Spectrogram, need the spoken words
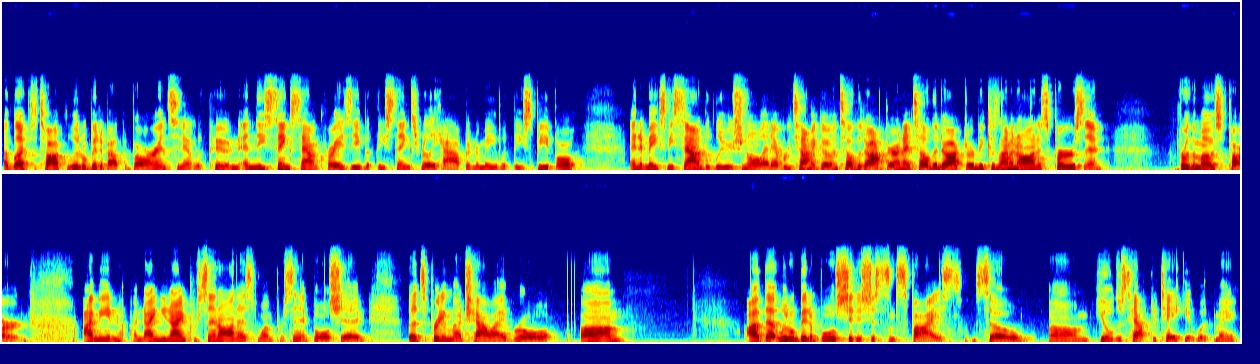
I'd like to talk a little bit about the bar incident with Putin. And these things sound crazy, but these things really happen to me with these people. And it makes me sound delusional. And every time I go and tell the doctor, and I tell the doctor because I'm an honest person for the most part. I mean, 99% honest, 1% bullshit. That's pretty much how I roll. Um, uh, that little bit of bullshit is just some spies. So um, you'll just have to take it with me.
